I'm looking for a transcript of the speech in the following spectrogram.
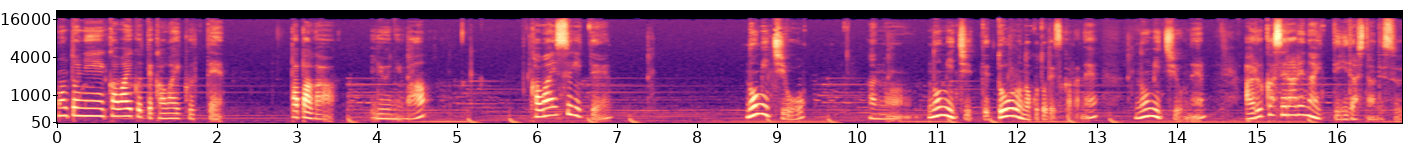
本当に可愛くって可愛くってパパが言うには可愛すぎて野道をあの野道って道路のことですからね。野道をね歩かせられないって言い出したんです。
